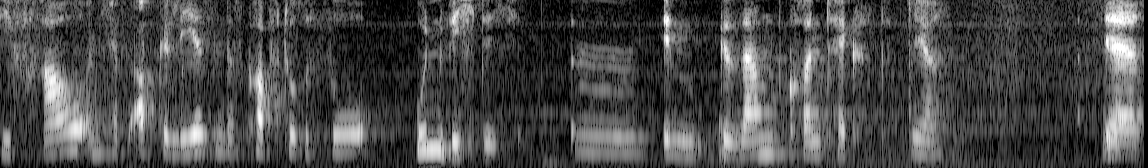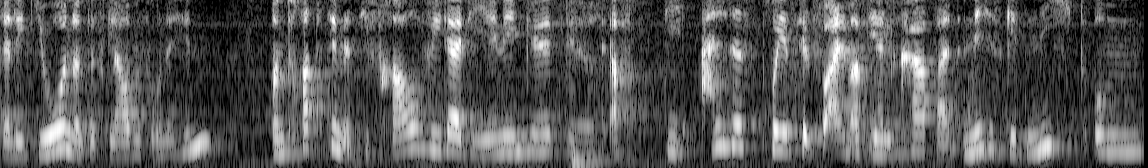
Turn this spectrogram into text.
die Frau, und ich habe es auch gelesen, das Kopftuch ist so unwichtig mm. im Gesamtkontext ja. der ja. Religion und des Glaubens ohnehin. Und trotzdem ist die Frau wieder diejenige, auf die alles projiziert, vor allem auf ihren Körper. Nicht, es geht nicht um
